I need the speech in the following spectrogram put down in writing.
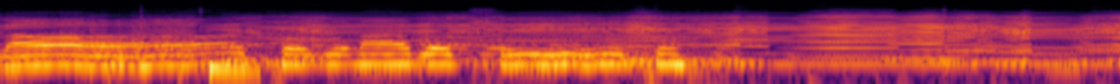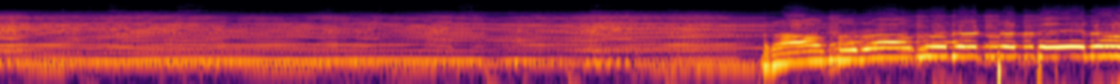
લાખો ગુના બક્ષીશ રામ રામ રટ રો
